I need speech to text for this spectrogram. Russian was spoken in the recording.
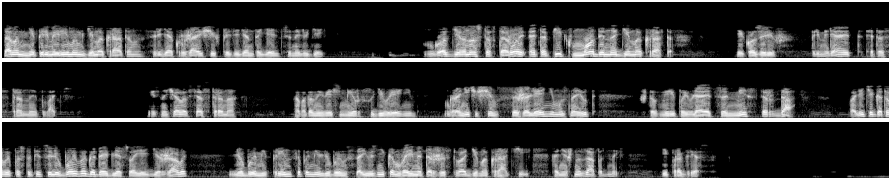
самым непримиримым демократом среди окружающих президента Ельцина людей. Год 92 — это пик моды на демократов, и Козырев примеряет это странное платье. И сначала вся страна, а потом и весь мир с удивлением, граничащим с сожалением, узнают, что в мире появляется мистер Да, политик, готовый поступиться любой выгодой для своей державы, любыми принципами, любым союзником во имя торжества демократии, конечно, западной, и прогресс.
